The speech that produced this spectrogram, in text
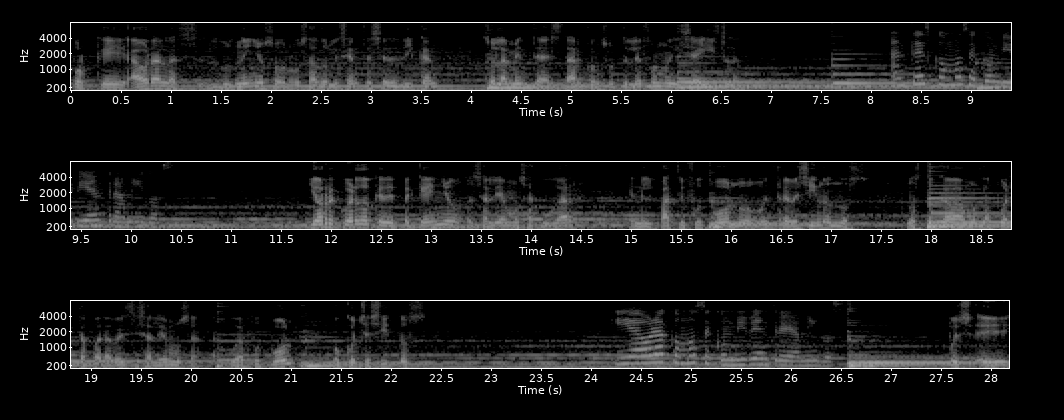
porque ahora las, los niños o los adolescentes se dedican solamente a estar con su teléfono y se aíslan. Antes, ¿cómo se convivía entre amigos? Yo recuerdo que de pequeño salíamos a jugar en el patio fútbol o, entre vecinos nos, nos tocábamos la puerta para ver si salíamos a, jugar fútbol o cochecitos. ¿Y ahora cómo se convive entre amigos? Pues eh,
